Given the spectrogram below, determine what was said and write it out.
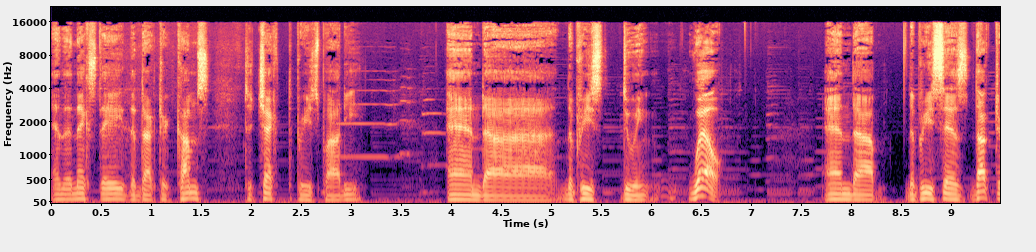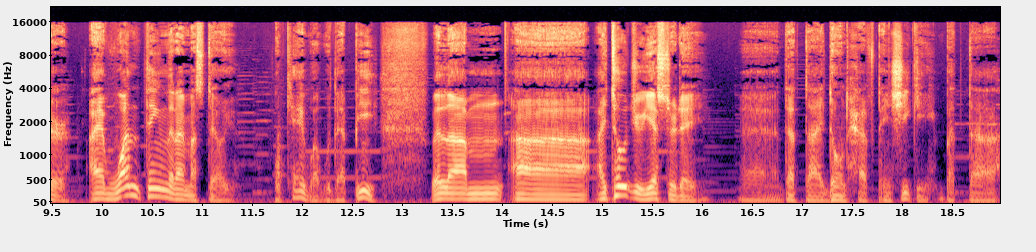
And the next day, the doctor comes to check the priest's body, and uh, the priest doing well. And uh, the priest says, "Doctor, I have one thing that I must tell you." Okay, what would that be? Well, um, uh, I told you yesterday uh, that I don't have tenshiki, but uh,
